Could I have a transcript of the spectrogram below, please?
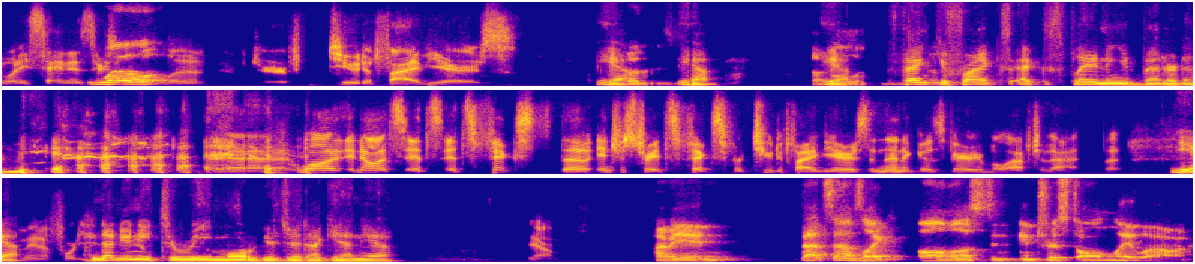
What he's saying is there's well, a balloon after two to five years. Yeah, yeah yeah. Thank you for ex- explaining it better than me. uh, well, no, it's it's it's fixed. The interest rate's fixed for two to five years, and then it goes variable after that. But yeah, I mean, 40 and then you need to remortgage it again. Yeah. Yeah. I mean, that sounds like almost an interest only loan.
